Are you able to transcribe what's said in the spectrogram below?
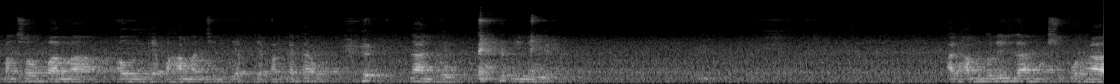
bang sopa ma aun kaya pahaman sin tiap-tiap ang katao nando ini. Alhamdulillah magsyukur ha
